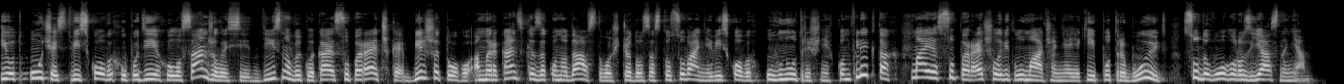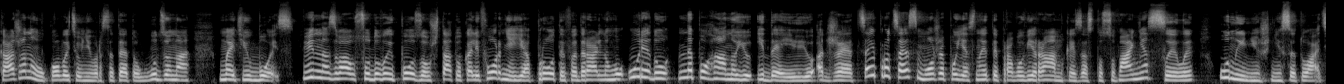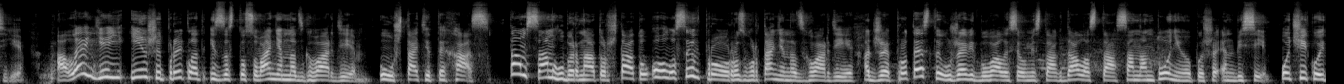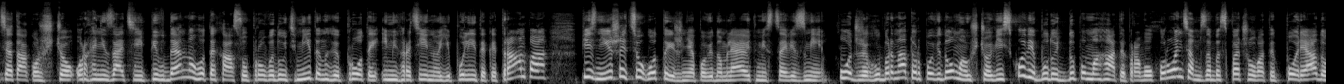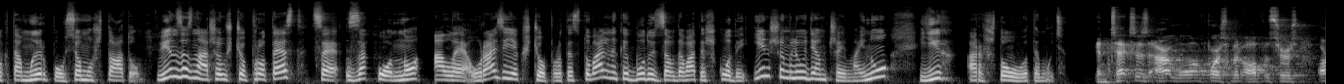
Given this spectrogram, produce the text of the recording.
І от участь військових у подіях у Лос-Анджелесі дійсно викликає суперечки. Більше того, американське законодавство щодо застосування військових у внутрішніх конфліктах має суперечливі тлумачення, які потребують судового роз'яснення, каже науковець університету Гудзона Меттью Бойс. Він назвав судовий позов штату Каліфорнія проти федерального уряду непоганою ідеєю, адже цей процес може пояснити правові рамки застосування сили у нинішній ситуації. Але є й інший приклад із застосуванням Нацгвардії у штаті Техас. Там сам губернатор штату оголосив про розгортання Нацгвардії, адже протести вже відбувалися у містах Даллас та Сан-Антоніо. Пише NBC. Очікується також, що організації південного Техасу проведуть мітинги проти імміграційної політики Трампа. Пізніше цього тижня повідомляють місцеві змі. Отже, губернатор повідомив, що військові будуть допомагати правоохоронцям забезпечувати порядок та мир по всьому штату. Він зазначив, що протест це законно, але у разі якщо протестувальники будуть завдавати шкоди іншим людям чи майну, їх арештовуватимуть.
